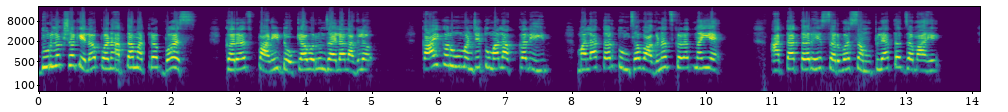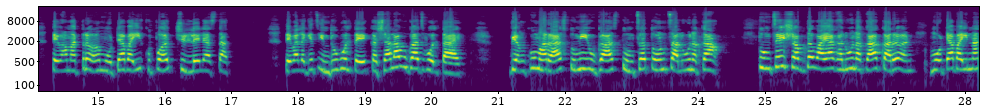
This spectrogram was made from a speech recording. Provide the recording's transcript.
दुर्लक्ष केलं पण आता मात्र बस. खरंच पाणी डोक्यावरून जायला लागलं. काय करू म्हणजे तुम्हाला अक्कल येईल. मला तर तुमचं वागणंच कळत नाही आहे आता तर हे सर्व संपल्यातच जमा आहे. तेव्हा मात्र मोठ्या बाई खूपच चिडलेल्या असतात. तेव्हा लगेच इंदू बोलते कशाला उगाच बोलताय? व्यंकू महाराज तुम्ही उगाच तुमचं तोंड चालवू नका. तुमचे शब्द वाया घालवू नका कारण मोठ्या बाईंना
